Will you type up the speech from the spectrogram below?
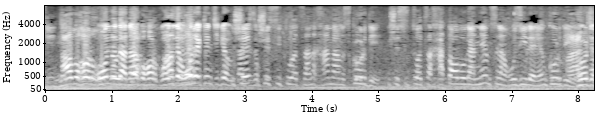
Keyin navbahor o'rnida navbahor qo'ydi o'n ikkinchiga o'sha o'sha situatsiyani hammamiz ko'rdik. O'sha situatsiya xato bo'lganini ham sizlar o'zinglar ham ko'rdingiz. Ko'rdi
